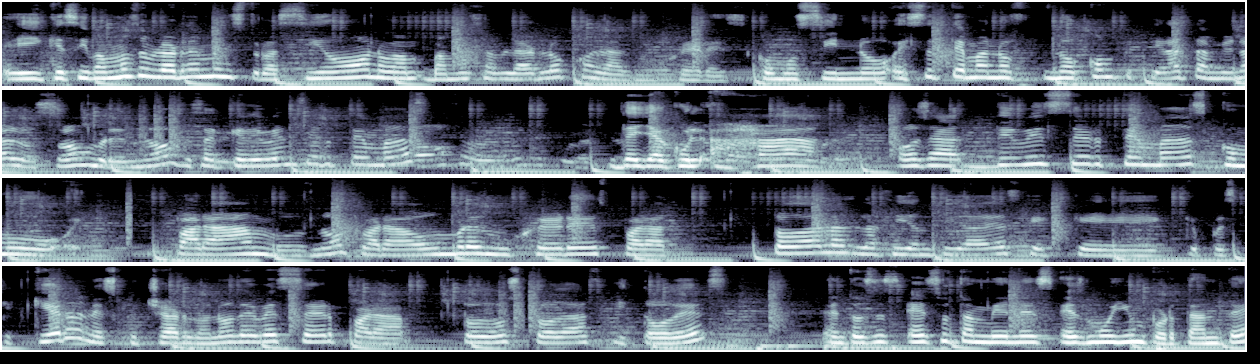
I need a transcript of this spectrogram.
Y que si vamos a hablar de menstruación, vamos a hablarlo con las mujeres, como si no, este tema no, no competiera también a los hombres, ¿no? O sea, que deben ser temas de eyaculación. Ajá. O sea, debe ser temas como para ambos, ¿no? Para hombres, mujeres, para todas las, identidades que, pues, que quieran escucharlo, ¿no? Debe ser para todos, todas y todes. Entonces eso también es, es muy importante.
